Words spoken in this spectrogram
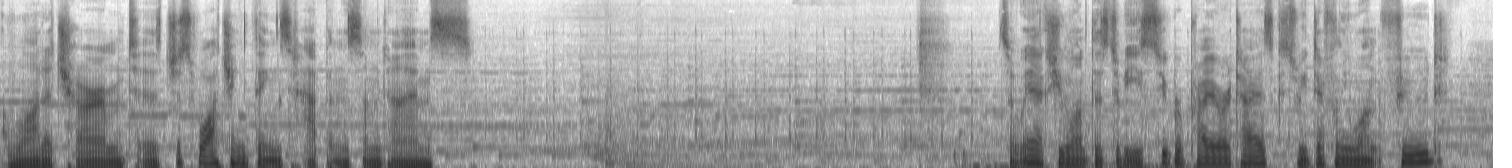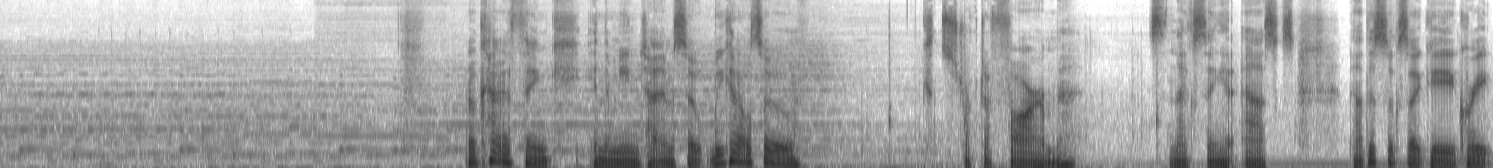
a lot of charm to just watching things happen sometimes. So we actually want this to be super prioritized because we definitely want food. I'll kind of think in the meantime, so we could also construct a farm. It's the next thing it asks. Now this looks like a great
